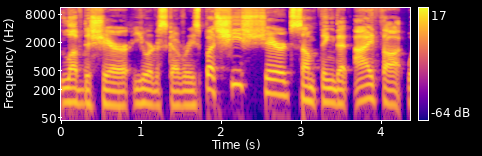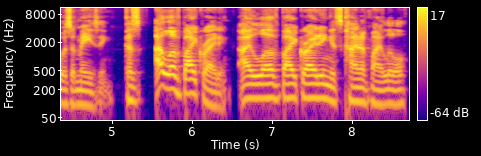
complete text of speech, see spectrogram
love to share your discoveries, but she shared something that I thought was amazing because I love bike riding. I love bike riding. It's kind of my little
